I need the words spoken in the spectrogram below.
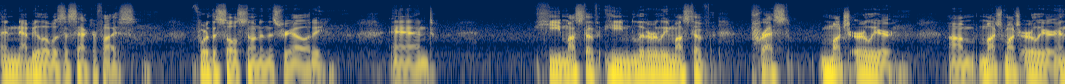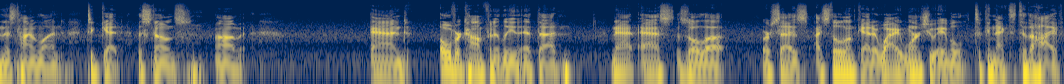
and Nebula was a sacrifice for the soul stone in this reality, and he must have he literally must have pressed much earlier um, much much earlier in this timeline to get the stones um, and overconfidently at that nat asked zola or says i still don't get it. Why weren't you able to connect to the hive?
